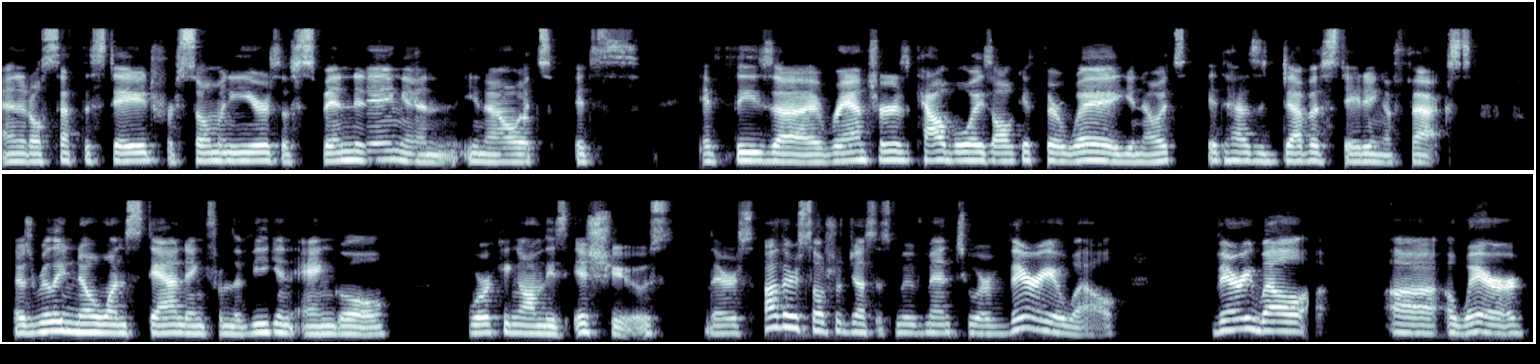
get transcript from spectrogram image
and it'll set the stage for so many years of spending. And you know, it's it's if these uh, ranchers, cowboys all get their way, you know, it's it has devastating effects. There's really no one standing from the vegan angle working on these issues. There's other social justice movements who are very well, very well uh, aware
